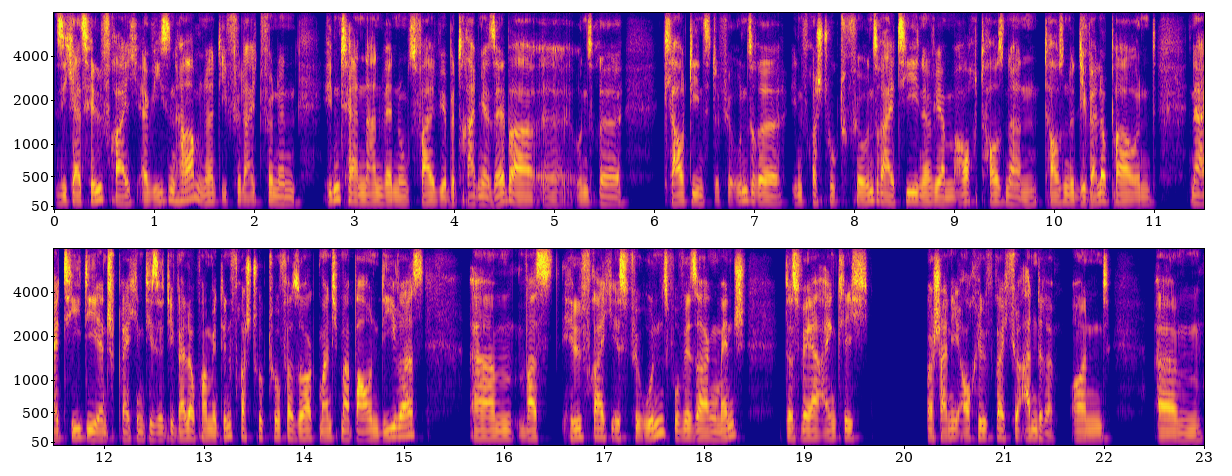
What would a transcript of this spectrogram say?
sich als hilfreich erwiesen haben, ne, die vielleicht für einen internen Anwendungsfall, wir betreiben ja selber äh, unsere Cloud-Dienste für unsere Infrastruktur, für unsere IT. Ne? Wir haben auch tausende, tausende Developer und eine IT, die entsprechend diese Developer mit Infrastruktur versorgt. Manchmal bauen die was ähm, was hilfreich ist für uns, wo wir sagen, Mensch, das wäre eigentlich wahrscheinlich auch hilfreich für andere. Und ähm,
